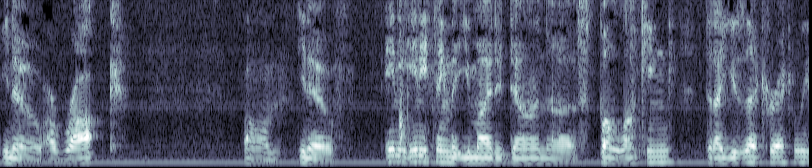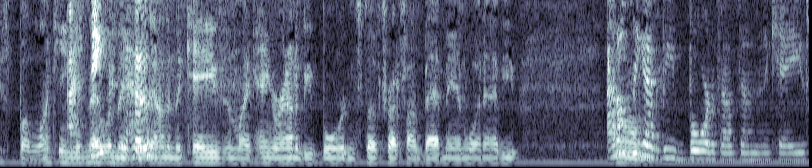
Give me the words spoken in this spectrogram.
you know, a rock, um, you know, any anything that you might have done, uh, spelunking. Did I use that correctly? Spelunking, I isn't that think when they go down in the caves and like hang around and be bored and stuff, try to find Batman, what have you? I don't think Um, I'd be bored if I was down in a cave.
